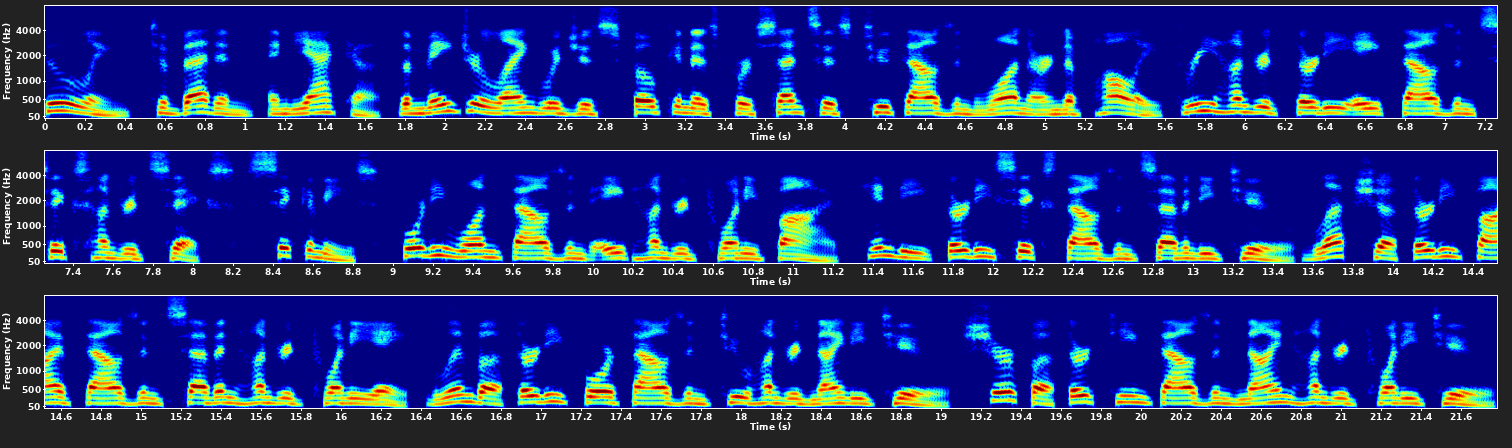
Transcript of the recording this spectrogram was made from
Thulung, Tibetan, and Yakha. The major languages spoken as per Census 2001 are Nepali 338,606, Sikkimese 41,825, Hindi 36,072, Lepcha 35,728, Limbu 34,292, Sherpa 13,900 122,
